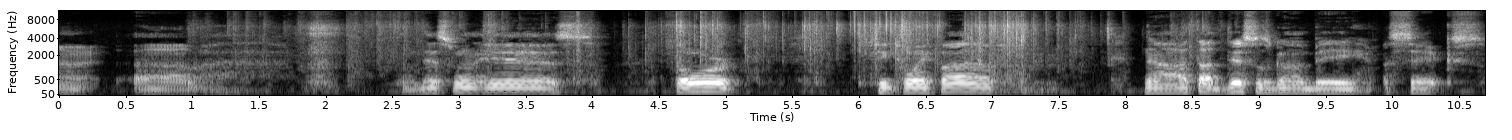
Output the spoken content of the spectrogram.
Alright. Uh, this one is Thor 225. Now, I thought this was going to be a 6.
